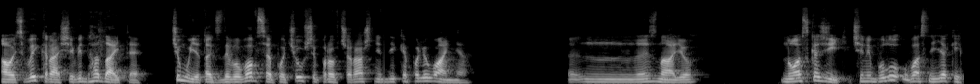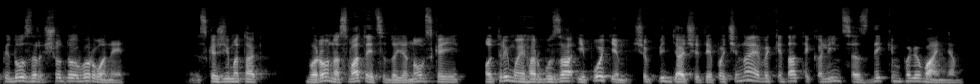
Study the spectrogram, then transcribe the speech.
А ось ви краще відгадайте, чому я так здивувався, почувши про вчорашнє дике полювання. Е, Не знаю. Ну, а скажіть, чи не було у вас ніяких підозр щодо ворони? Скажімо так, ворона сватається до Яновської, отримує гарбуза і потім, щоб віддячити, починає викидати колінця з диким полюванням.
